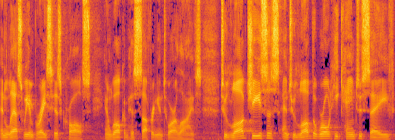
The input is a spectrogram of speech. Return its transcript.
unless we embrace his cross and welcome his suffering into our lives. To love Jesus and to love the world he came to save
